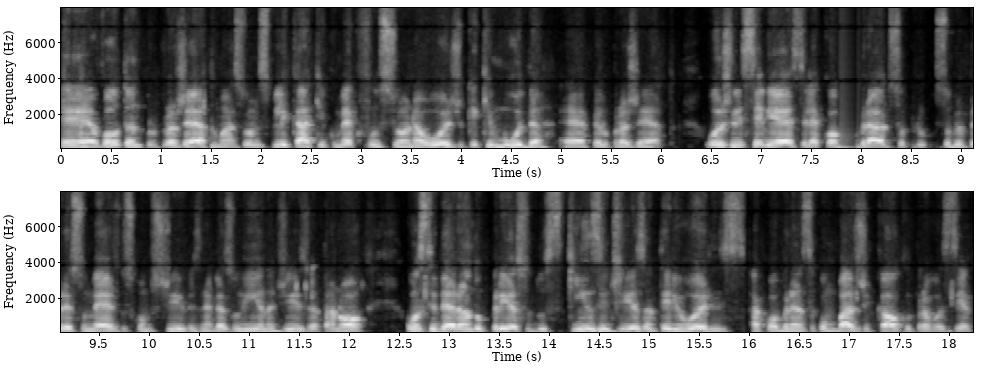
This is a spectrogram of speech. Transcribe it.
É, voltando para o projeto, Márcio, vamos explicar aqui como é que funciona hoje, o que, que muda é, pelo projeto. Hoje o ICMS ele é cobrado sobre, sobre o preço médio dos combustíveis, né? gasolina, diesel, etanol, considerando o preço dos 15 dias anteriores à cobrança como base de cálculo para você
